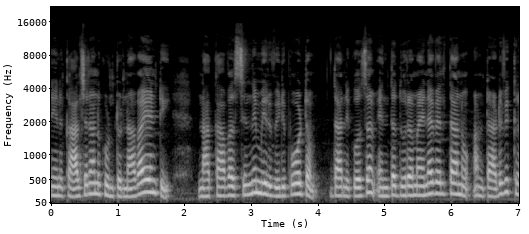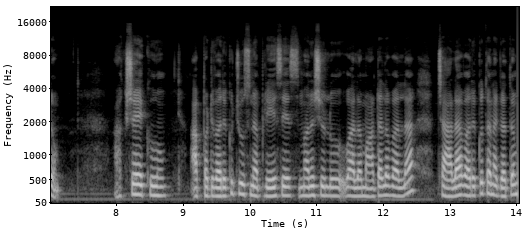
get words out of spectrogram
నేను కాల్చననుకుంటున్నావా ఏంటి? నాకు కావాల్సింది మీరు విడిపోవటం. దానికోసం ఎంత దూరమైనా వెళ్తాను అంటాడు విక్రమ్. అక్షయ్కు అప్పటి వరకు చూసిన ప్లేసెస్ మనుషులు వాళ్ళ మాటల వల్ల చాలా వరకు తన గతం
